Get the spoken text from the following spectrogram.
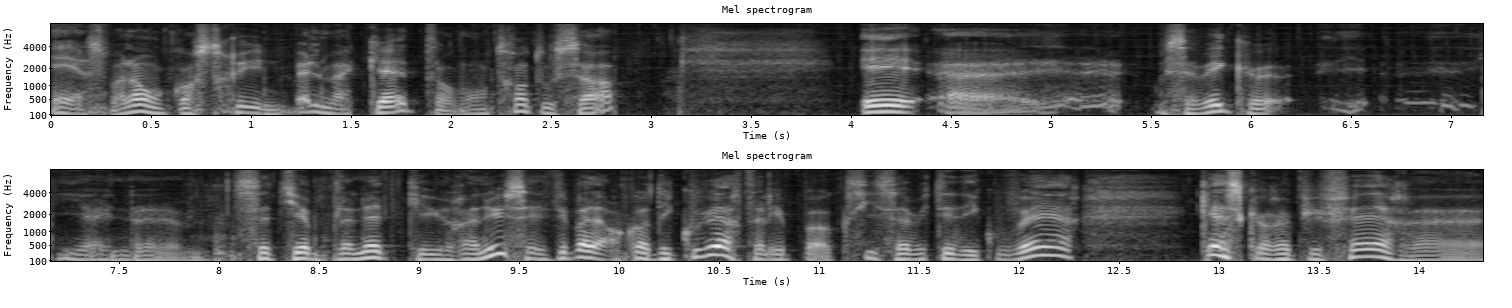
Et à ce moment-là, on construit une belle maquette en montrant tout ça. Et euh, vous savez que il y a une euh, septième planète qui est Uranus, elle n'était pas encore découverte à l'époque. Si ça avait été découvert, qu'est-ce qu'aurait pu faire euh,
